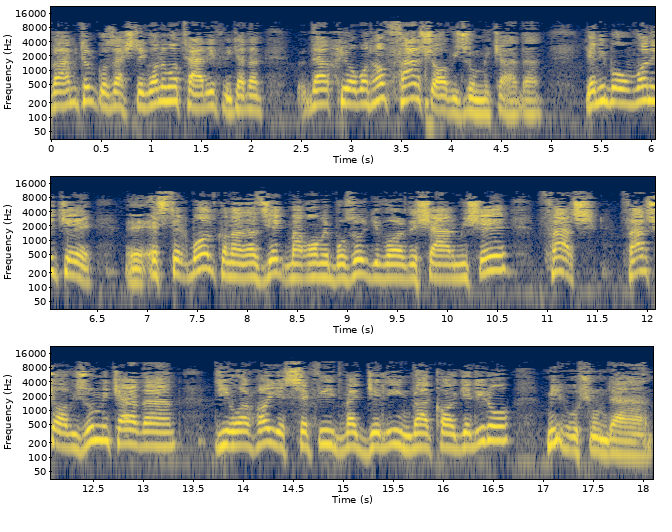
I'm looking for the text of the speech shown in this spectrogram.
و همینطور گذشتگان ما تعریف می‌کردن. در خیابان ها فرش آویزون می‌کردن. یعنی به عنوانی که استقبال کنن از یک مقام بزرگی وارد شهر میشه فرش فرش آویزون می‌کردن دیوارهای سفید و گلین و کاگلی رو میپوشوندن.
